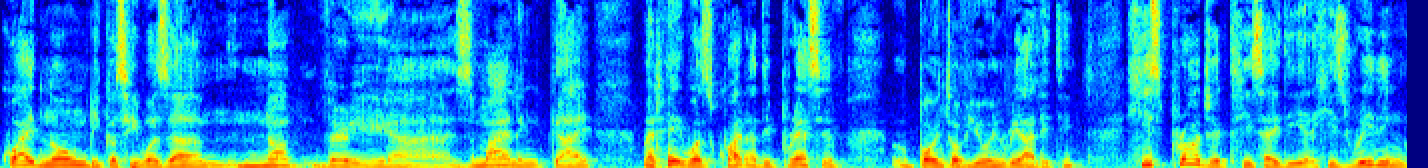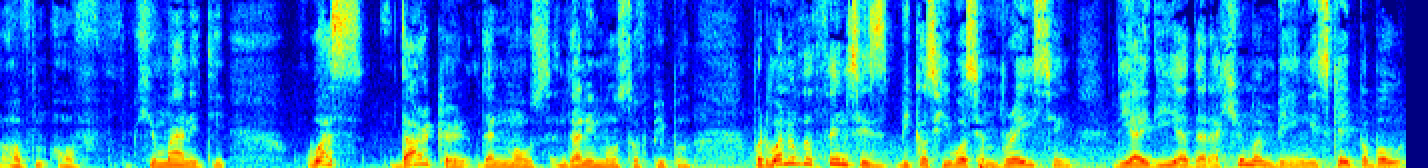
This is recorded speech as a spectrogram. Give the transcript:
quite known because he was a not very uh, smiling guy, but he was quite a depressive point of view in reality. His project, his idea, his reading of, of humanity was darker than most than in most of people. But one of the things is because he was embracing the idea that a human being is capable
